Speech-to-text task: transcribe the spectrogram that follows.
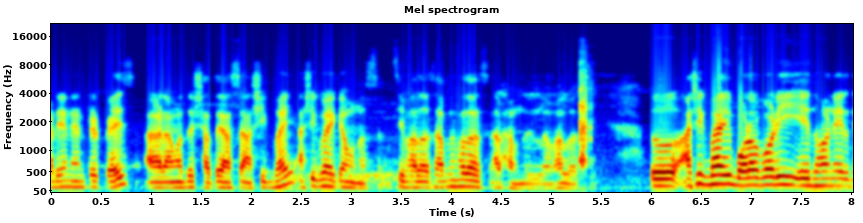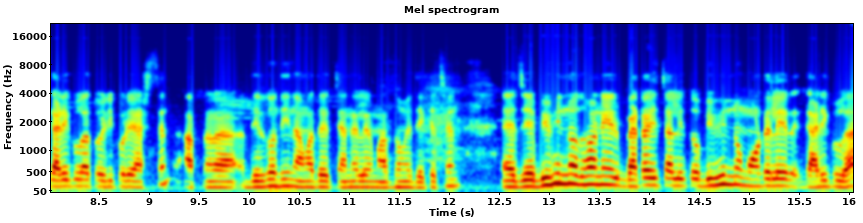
আরিয়ান এন্টারপ্রাইজ আর আমাদের সাথে আছে আশিক ভাই। আশিক ভাই কেমন আছেন? জি ভালো আছে। আপনি ভালো আছেন? আলহামদুলিল্লাহ ভালো আছি। তো আশিক ভাই বরাবরই এই ধরনের গাড়িগুলা তৈরি করে আসছেন। আপনারা দীর্ঘদিন আমাদের চ্যানেলের মাধ্যমে দেখেছেন যে বিভিন্ন ধরনের ব্যাটারি চালিত বিভিন্ন মডেলের গাড়িগুলা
